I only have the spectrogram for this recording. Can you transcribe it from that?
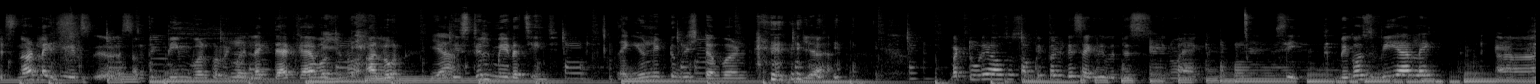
it's not like it's uh, something teamwork or required. Like that guy was, you know, alone. Yeah. He still made a change. like you need to be stubborn yeah. But today also some people disagree with this, you know, act. See. because we are like uh,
